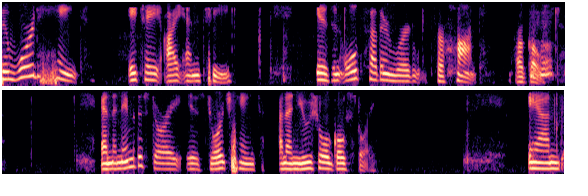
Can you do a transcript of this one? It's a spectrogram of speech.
the word haint, H-A-I-N-T, is an old Southern word for haunt or ghost. And the name of the story is George Haint, An Unusual Ghost Story. And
